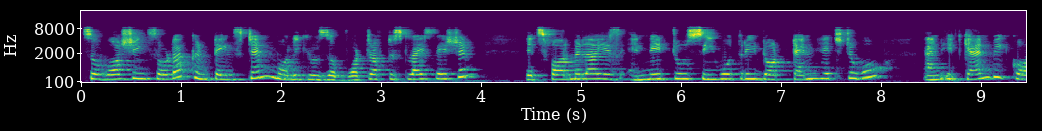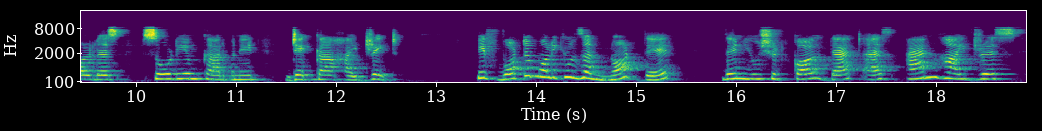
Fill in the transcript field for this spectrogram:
So washing soda contains 10 molecules of water of crystallization. Its formula is Na2CO3.10H2O and it can be called as sodium carbonate decahydrate. If water molecules are not there, then you should call that as anhydrous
